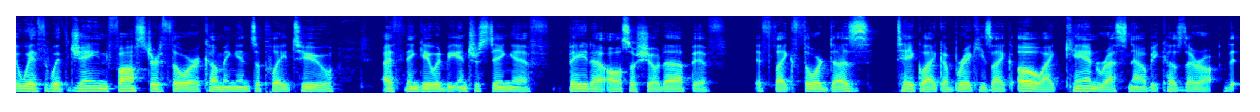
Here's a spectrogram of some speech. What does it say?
with with Jane Foster Thor coming into play too, I think it would be interesting if Beta also showed up. If if like Thor does take like a break, he's like, oh, I can rest now because there are th-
